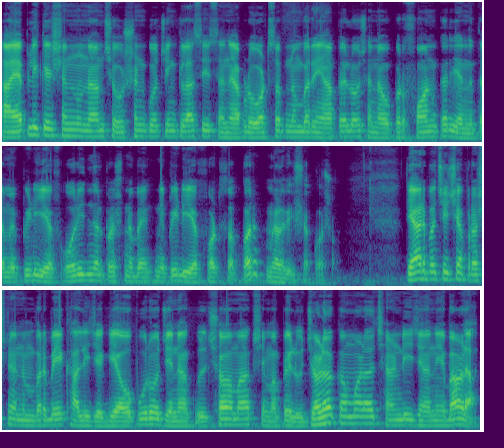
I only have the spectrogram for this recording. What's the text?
આ એપ્લિકેશનનું નામ છે ઓશન કોચિંગ ક્લાસીસ અને આપણો વોટ્સઅપ નંબર અહીં આપેલો છે. એના ઉપર ફોન કરી અને તમે પીડીએફ, ઓરિજિનલ પ્રશ્ન બેંકની પીડીએફ વોટ્સઅપ પર મેળવી શકો છો. ત્યાર પછી છે પ્રશ્ન નંબર બે, ખાલી જગ્યાઓ પૂરો, જેના કુલ છ માર્ક્સ એમાં પેલું જળકમળ છાંડી, જાને, બાળા.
